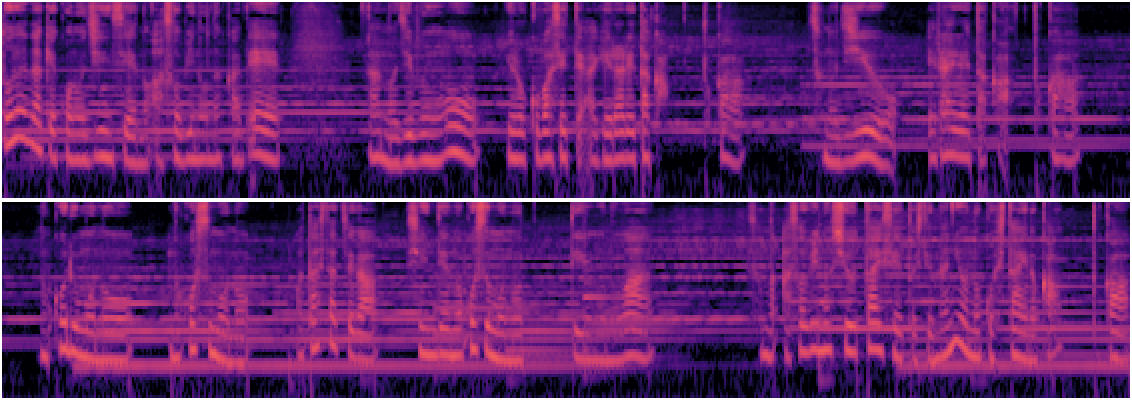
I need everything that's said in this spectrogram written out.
どれだけこの人生の遊びの中であの自分を喜ばせてあげられたかとかその自由を得られたかとか残るもの残すもの私たちが死んで残すものっていうものはその遊びの集大成として何を残したいのかとか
